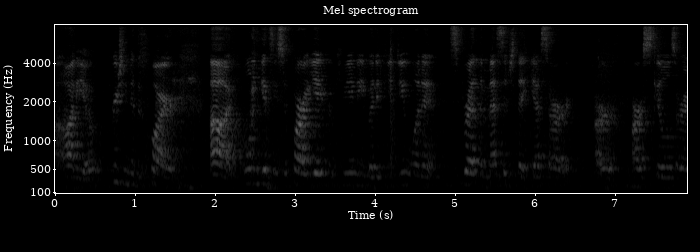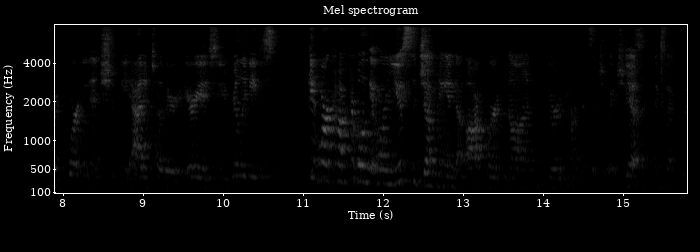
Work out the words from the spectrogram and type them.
audio, preaching to the choir, uh, only gets you so far. Yay for community, but if you do want to spread the message that yes, our our our skills are important and should be added to other areas, you really need to get more comfortable and get more used to jumping into awkward, non your department situations. Yeah, exactly.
